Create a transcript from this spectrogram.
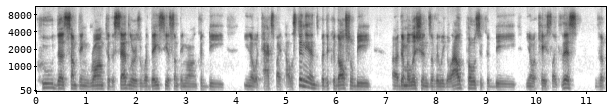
who does something wrong to the settlers or what they see as something wrong could be, you know, attacks by Palestinians, but it could also be uh, demolitions of illegal outposts. It could be, you know, a case like this. The,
